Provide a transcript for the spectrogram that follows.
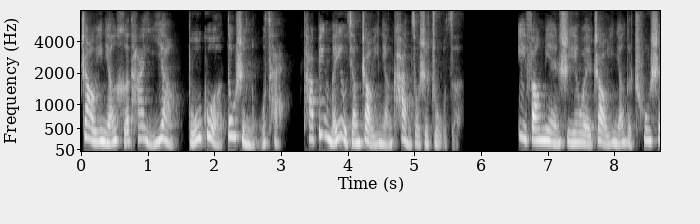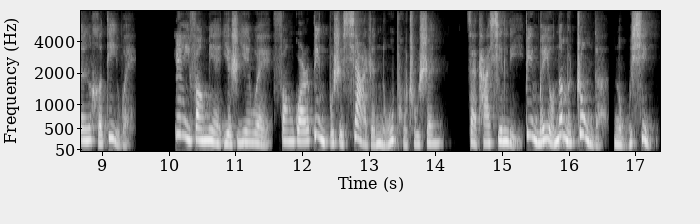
赵姨娘和他一样，不过都是奴才，他并没有将赵姨娘看作是主子。一方面是因为赵姨娘的出身和地位。另一方面，也是因为方官并不是下人奴仆出身，在他心里并没有那么重的奴性。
